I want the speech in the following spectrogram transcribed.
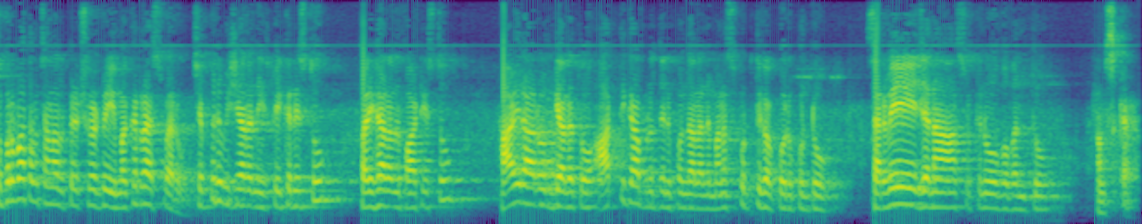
సుప్రభాతం ఛానల్ ప్రేక్షకులు ఈ మకర రాశి వారు చెప్పిన విషయాలని స్వీకరిస్తూ పరిహారాలు పాటిస్తూ ఆయుర ఆరోగ్యాలతో ఆర్థికాభివృద్ధిని పొందాలని మనస్ఫూర్తిగా కోరుకుంటూ సర్వే జనా సుఖినోభవంతు నమస్కారం.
